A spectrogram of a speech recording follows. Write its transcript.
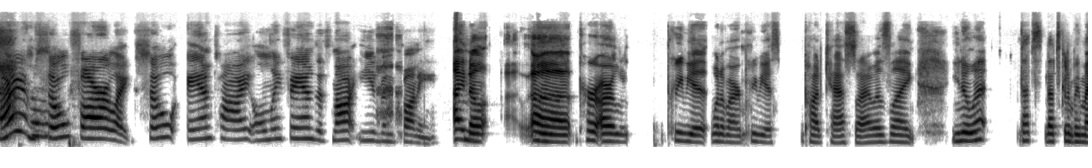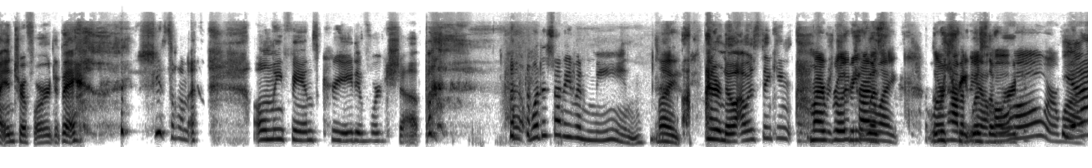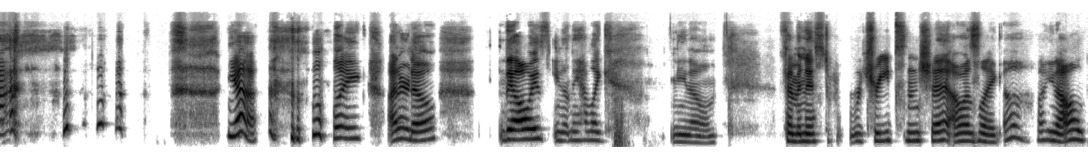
I am so far like so anti OnlyFans. It's not even funny. I know. Uh, per our previous one of our previous podcasts, I was like, you know what? That's that's gonna be my intro for her today. She's on a OnlyFans creative workshop. what does that even mean? Like, I don't know. I was thinking, am I really trying was- to like learn how to be was a the word. or what? Yeah. yeah. like, I don't know. They always, you know, they have like, you know, feminist retreats and shit. I was like, oh, you know, I'll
